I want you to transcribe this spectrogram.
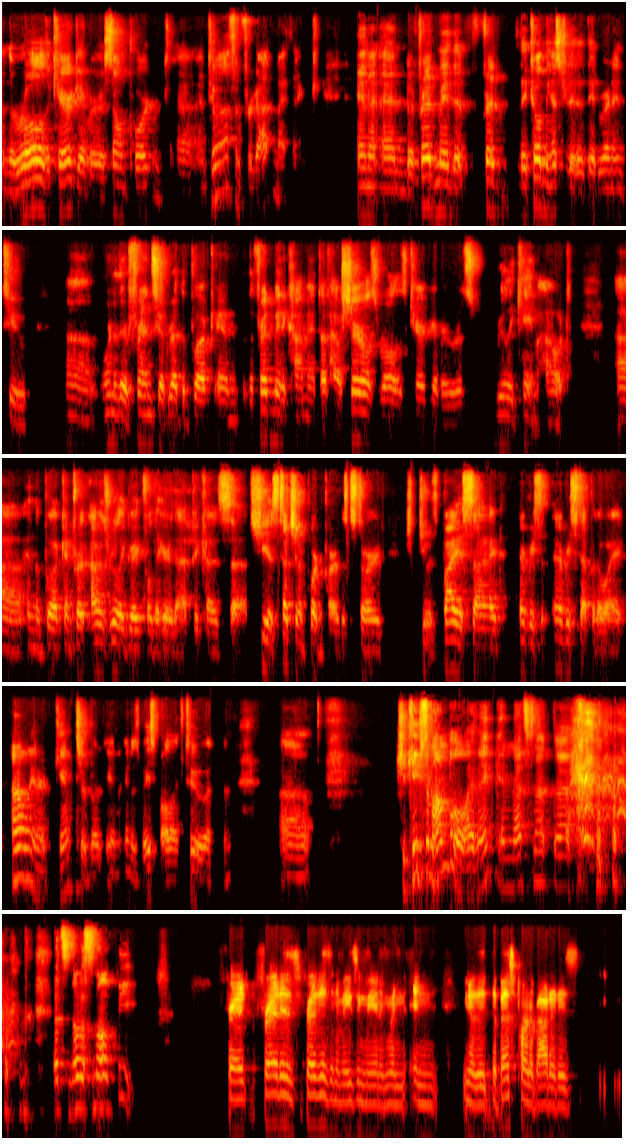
and the role of the caregiver is so important uh, and too often forgotten, I think. And and Fred made the Fred. They told me yesterday that they'd run into uh, one of their friends who had read the book, and the Fred made a comment of how Cheryl's role as caregiver was really came out uh, in the book, and for, I was really grateful to hear that because uh, she is such an important part of the story. She was by his side every every step of the way. Not only in her cancer, but in, in his baseball life too. And, uh, she keeps him humble, I think, and that's not uh, that's no small feat. Fred Fred is Fred is an amazing man, and when and you know the the best part about it is,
